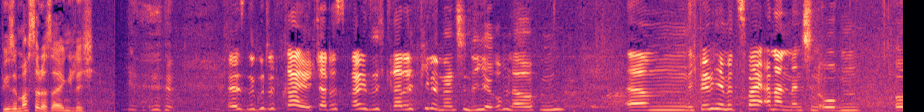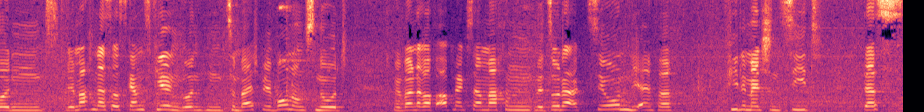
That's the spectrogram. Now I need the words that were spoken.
Wieso machst du das eigentlich? das ist eine gute Frage. Ich glaube, das fragen sich gerade viele Menschen, die hier rumlaufen. Ähm, ich bin hier mit zwei anderen Menschen oben und wir machen das aus ganz vielen Gründen. Zum Beispiel Wohnungsnot. Wir wollen darauf aufmerksam machen mit so einer Aktion, die einfach viele Menschen zieht, dass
